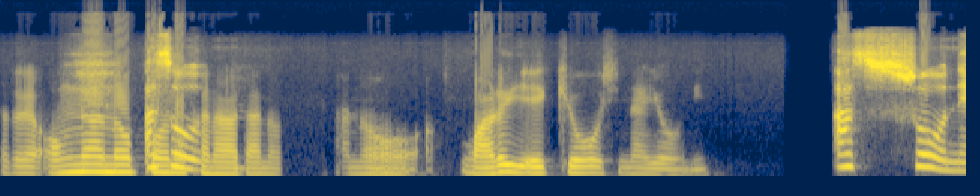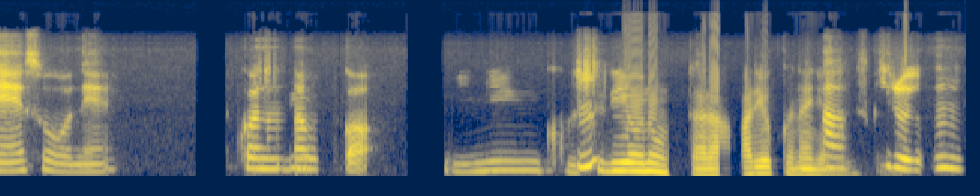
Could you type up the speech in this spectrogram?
例えば女の子の体のあの悪い影響をしないように。あ、そうね、そうね。これなんか、避妊薬を飲んだらあまり良くないんじゃないあです、か。ピル、うん。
